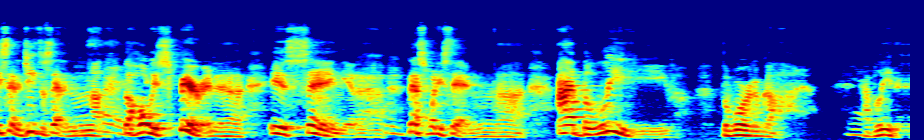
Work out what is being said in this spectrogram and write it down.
He said it. Jesus said it. Mm, said the. Holy Spirit uh, is saying it. Uh, that's what he said. I believe the word of God. Yeah. I believe it.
